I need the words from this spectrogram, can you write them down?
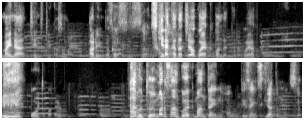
マイナーチェンジというかそのあるよだからそうそうそう好きな形は500番台だったら500え？多いとかだよ多分豊丸さんは500万台のデザイン好きだと思うんですよ。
